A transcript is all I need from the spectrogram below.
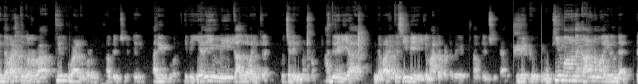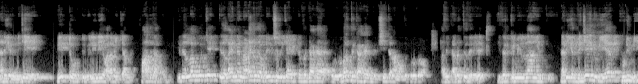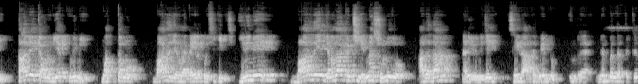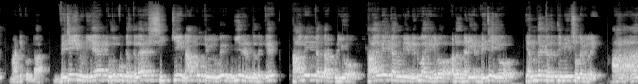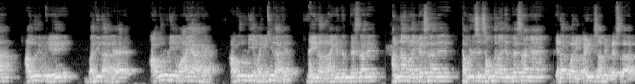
இந்த வழக்கு தொடர்பாக தீர்ப்பு வழங்கப்படும் அப்படின்னு சொல்லிட்டு அறிவிப்பு வரும். இது எதையுமே காதுல வாங்கிக்கல. உச்சநீதிமன்றம் அதிரடியா இந்த வழக்கு சிபிஐக்கு மாற்றப்பட்டது அப்படின்னு சொல்லிட்டாங்க. இதுக்கு முக்கியமான காரணமா இருந்த நடிகர் விஜயை வீட்டை விட்டு வெளியிலேயே வர வைக்காம பாதுகாக்கணும். இதெல்லாம் ஓகே. இதெல்லாம் என்ன நடக்குது அப்படின்னு சொல்லி கேட்கறதுக்காக ஒரு விவரத்துக்காக இந்த விஷயத்தை நம்ம வந்து கொடுக்குறோம். அதுக்கு அடுத்தது இதற்கு மேல் தான் இருக்கு. நடிகர் விஜயனுடைய குடுமி தாவேக்காவனுடைய குடுமி மொத்தமும் பாரதிய ஜனதா கையில போய் சிக்கிடுச்சு இனிமே பாரதிய ஜனதா கட்சி என்ன சொல்லுதோ அதை தான் நடிகர் விஜய் செய்தாக வேண்டும் என்ற நிர்பந்தத்துக்கு மாட்டிக்கொண்டார். விஜயினுடைய பொதுக்கூட்டத்துல சிக்கி நாற்பத்தி ஒரு பேர் உயிரிழந்ததற்கு தாவேக்க தரப்புலையோ தாவேக்கனுடைய நிர்வாகிகளோ அல்லது நடிகர் விஜயோ எந்த கருத்துமே சொல்லவில்லை. ஆனா அவருக்கு பதிலாக அவருடைய வாயாக அவருடைய வக்கீலாக நயினார் நாகேந்திரன் பேசுறாரு அண்ணாமலை பேசுறாரு தமிழிசை சவுந்தரராஜன் பேசுறாங்க எடப்பாடி பழனிசாமி பேசுறார்.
